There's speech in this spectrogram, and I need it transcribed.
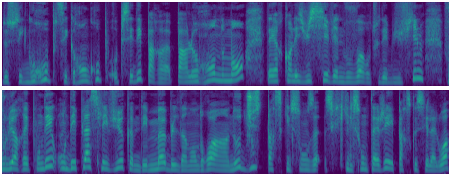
de ces groupes, ces grands groupes obsédés par par le rendement. D'ailleurs, quand les huissiers viennent vous voir au tout début du film, vous leur répondez on déplace les vieux comme des meubles d'un endroit à un autre juste parce qu'ils sont qu'ils sont âgés et parce que c'est la loi.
